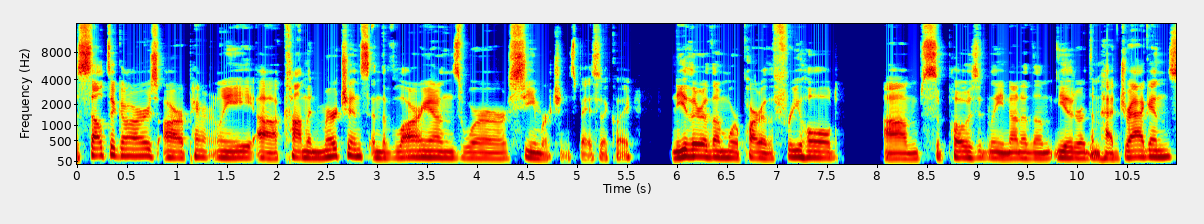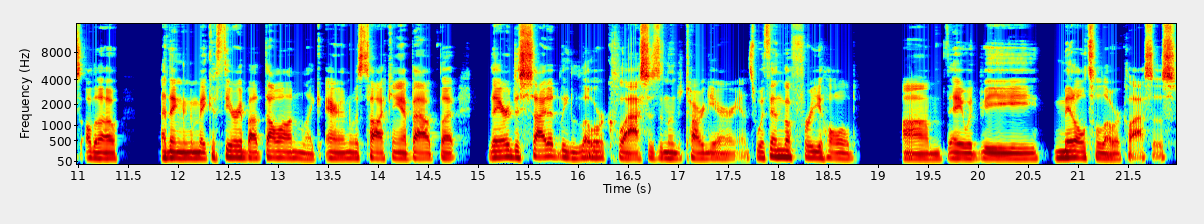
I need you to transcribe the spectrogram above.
The Celtigars are apparently uh, common merchants, and the Velaryons were sea merchants, basically. Neither of them were part of the Freehold. Um, supposedly, none of them, neither of them had dragons, although I think I'm going to make a theory about that one, like Aaron was talking about, but they are decidedly lower classes than the Targaryens. Within the Freehold, um, they would be middle to lower classes.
